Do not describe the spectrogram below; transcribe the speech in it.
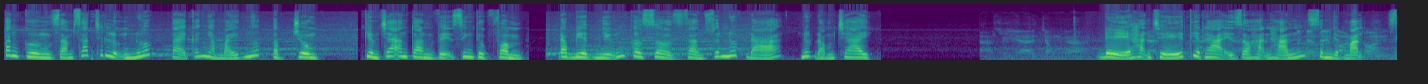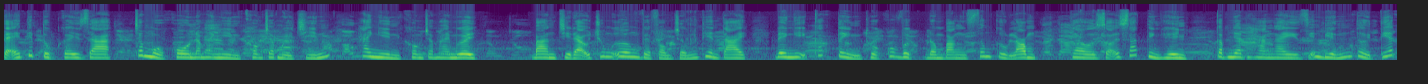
tăng cường giám sát chất lượng nước tại các nhà máy nước tập trung, kiểm tra an toàn vệ sinh thực phẩm, đặc biệt những cơ sở sản xuất nước đá, nước đóng chai. Để hạn chế thiệt hại do hạn hán xâm nhập mặn sẽ tiếp tục gây ra trong mùa khô năm 2019-2020, Ban chỉ đạo Trung ương về phòng chống thiên tai đề nghị các tỉnh thuộc khu vực đồng bằng sông Cửu Long theo dõi sát tình hình, cập nhật hàng ngày diễn biến thời tiết,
